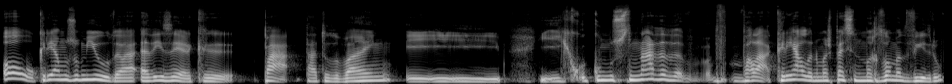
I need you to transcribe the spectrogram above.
ou criamos o miúdo a, a dizer que pá, está tudo bem e, e, e, como se nada, de, vá lá, criá-la numa espécie de uma redoma de vidro,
